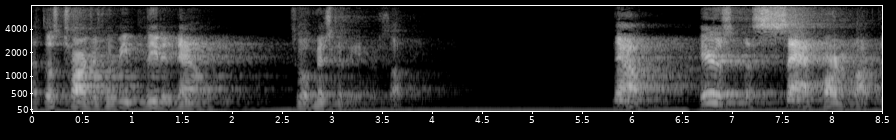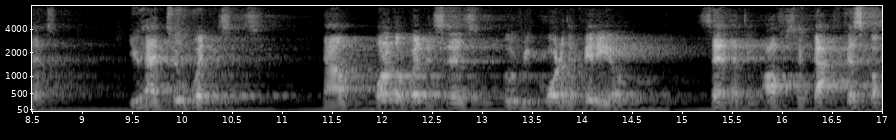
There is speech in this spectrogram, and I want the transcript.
that those charges would be pleaded down to a misdemeanor or something. Now, here's the sad part about this you had two witnesses. Now, one of the witnesses who recorded the video said that the officer got physical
